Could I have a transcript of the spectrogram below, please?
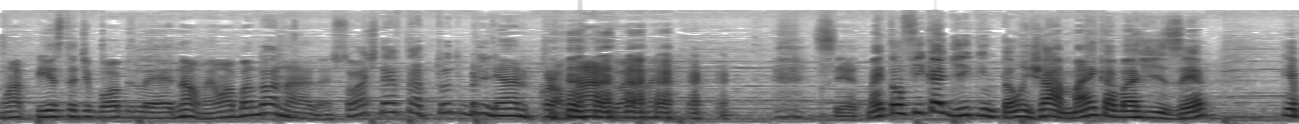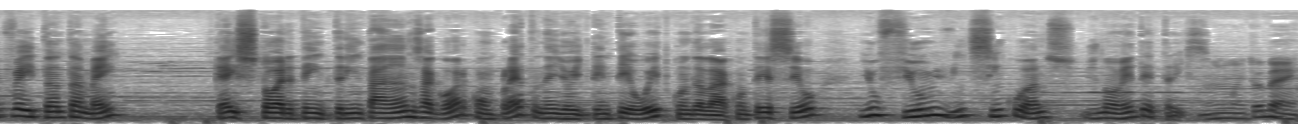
uma pista de bobsled. Não, mas é uma abandonada. Sorte deve estar tudo brilhando, cromado lá, né? Certo. Mas então fica a dica, então, Jamaica abaixo de zero. E aproveitando também, que a história tem 30 anos agora, completa, né? De 88, quando ela aconteceu. E o filme, 25 anos, de 93. Muito bem.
